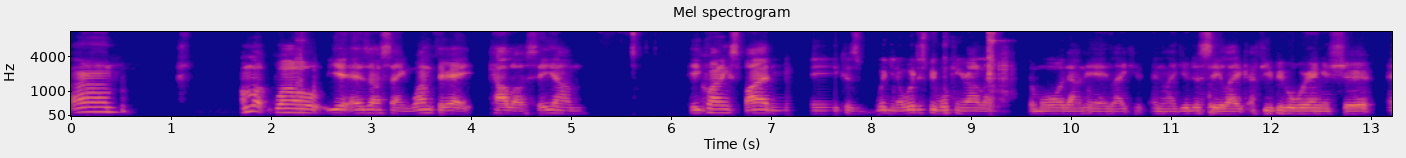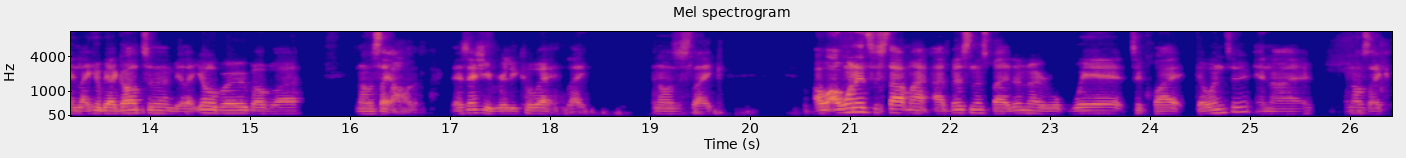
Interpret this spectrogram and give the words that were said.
Um, I'm not well. Yeah, as I was saying, one through eight, Carlos. He um, he quite inspired me because we, you know, we'll just be walking around like the mall down here, and like, and like you'll just see like a few people wearing a shirt, and like he'll be like, go to them and be like, yo, bro, blah blah. And I was like, oh, that's actually really cool, eh? Like, and I was just like, I, I wanted to start my a business, but I didn't know where to quite go into, and I, and I was like,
